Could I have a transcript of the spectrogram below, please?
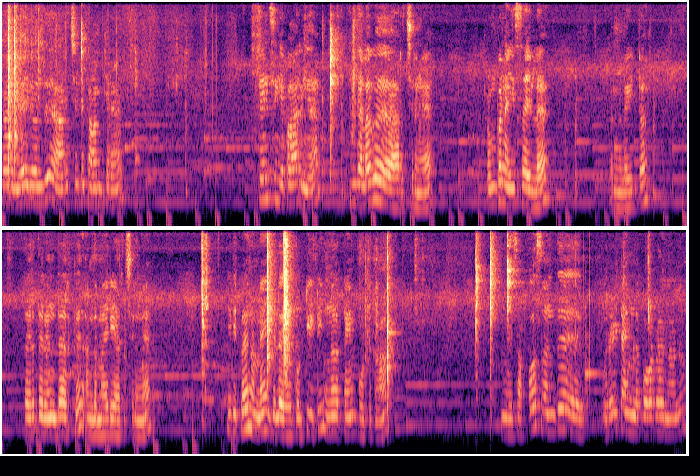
பாருங்க இது வந்து அரைச்சிட்டு காமிக்கிறேன். ஃப்ரெண்ட்ஸ் இங்கே பாருங்கள் இந்த அளவு அரைச்சிருங்க. ரொம்ப நைஸாக இல்லை. பாருங்கள் லைட்டாக தரு தருன்னு தான் இருக்குது அந்த மாதிரி அரைச்சிருங்க. இது இப்போ நம்ம இதில் கொட்டிட்டு இன்னொரு டைம் போட்டுக்கலாம். சப்போஸ் வந்து ஒரே டைமில் போடுறதுனாலும்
